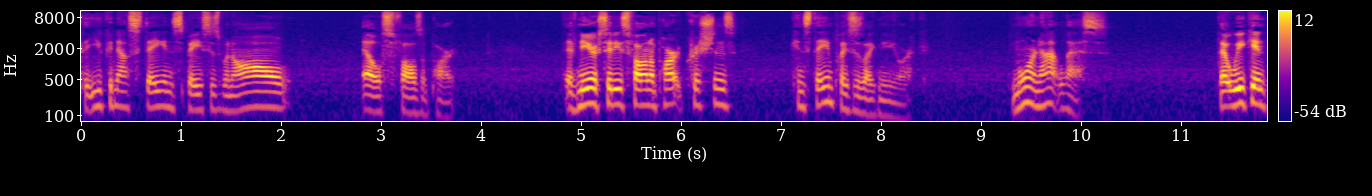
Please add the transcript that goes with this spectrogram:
that you can now stay in spaces when all else falls apart. If New York City has fallen apart, Christians can stay in places like New York. More, not less. That we can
